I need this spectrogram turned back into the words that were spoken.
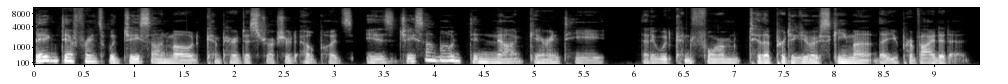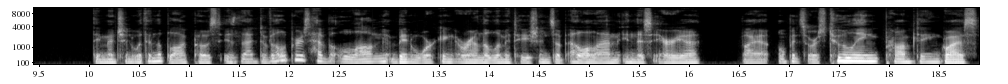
big difference with JSON mode compared to structured outputs is JSON mode did not guarantee that it would conform to the particular schema that you provided it. They mentioned within the blog post is that developers have long been working around the limitations of LLM in this area via open source tooling, prompting requests,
